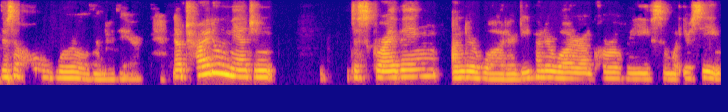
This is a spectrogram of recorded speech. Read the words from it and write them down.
there's a whole world under there. Now try to imagine describing underwater, deep underwater on coral reefs, and what you're seeing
